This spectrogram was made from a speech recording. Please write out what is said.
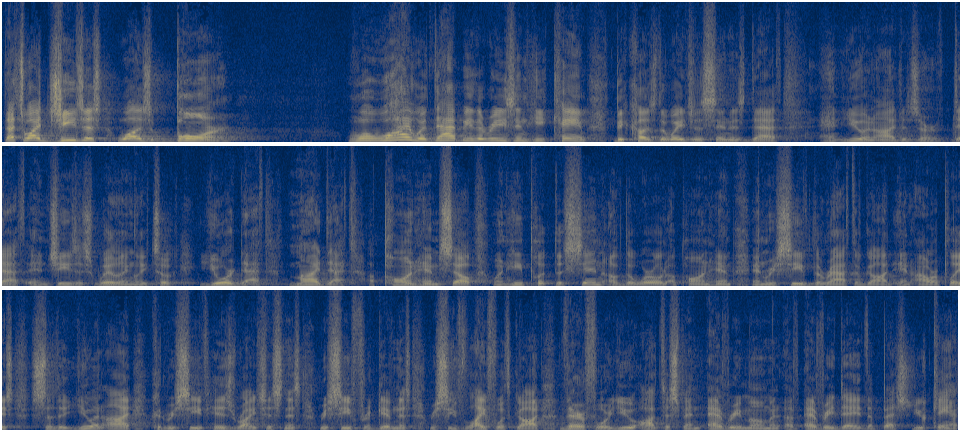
That's why Jesus was born. Well, why would that be the reason he came? Because the wages of sin is death, and you and I deserve death. And Jesus willingly took your death, my death, upon himself when he put the sin of the world upon him and received the wrath of God in our place so that you and I could receive his righteousness, receive forgiveness, receive life with God. Therefore, you ought to spend every moment of every day the best you can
